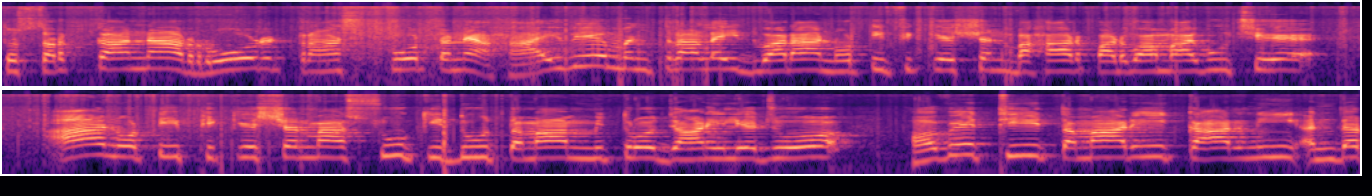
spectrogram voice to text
તો સરકારના રોડ ટ્રાન્સપોર્ટ અને હાઈવે મંત્રાલય દ્વારા નોટિફિકેશન બહાર પાડવામાં આવ્યું છે. આ નોટિફિકેશનમાં શું કીધું તમામ મિત્રો જાણી લેજો. હવેથી તમારી કારની અંદર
